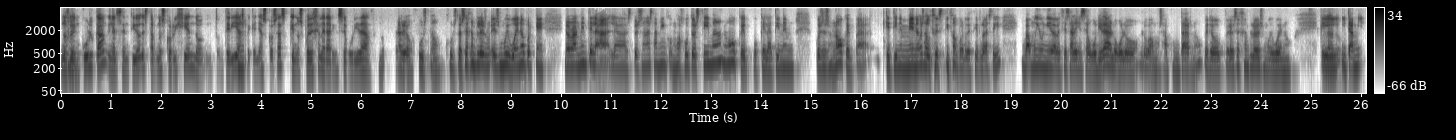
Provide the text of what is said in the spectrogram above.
nos lo mm. inculcan en el sentido de estarnos corrigiendo tonterías, mm. pequeñas cosas que nos puede generar inseguridad. ¿no? Claro, justo, justo. Ese ejemplo es, muy bueno porque normalmente las personas también con baja autoestima, ¿no? Que, o que la tienen, pues eso, ¿no? Que, que tienen menos autoestima, por decirlo así, va muy unido a veces a la inseguridad, luego lo, vamos a apuntar, ¿no? Pero, pero ese ejemplo es muy bueno. Y, y también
